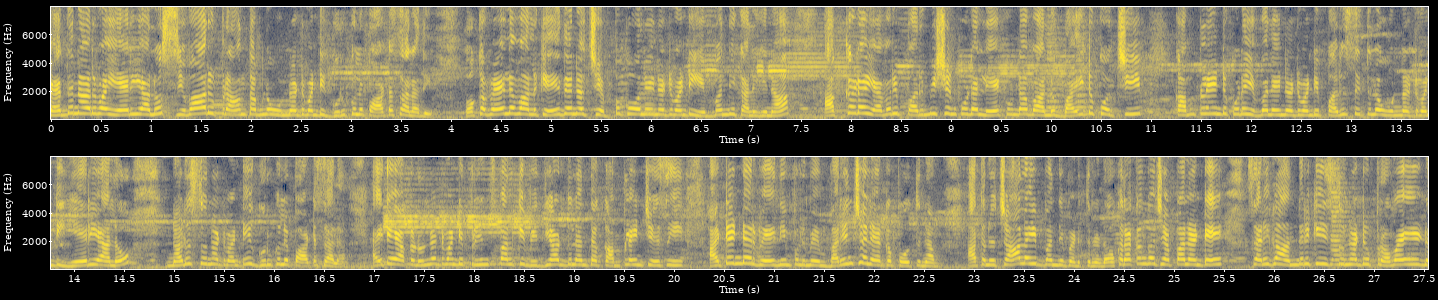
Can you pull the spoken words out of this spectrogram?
పెద్దనార్వ ఏరియాలో శివారు ప్రాంతంలో ఉన్నటువంటి గురుకుల పాఠశాల అది. ఒకవేళ వాళ్ళకి ఏదైనా చెప్పుకోలేనటువంటి ఇబ్బంది కలిగినా అక్కడ ఎవరి పర్మిషన్ కూడా లేకుండా వాళ్ళు బయటకు వచ్చి కంప్లైంట్ కూడా ఇవ్వలేనటువంటి పరిస్థితిలో ఉన్నటువంటి ఏరియాలో నడుస్తున్నటువంటి గురుకుల పాఠశాల. అయితే అక్కడ ఉన్నటువంటి ప్రిన్సిపాల్కి విద్యార్థులంతా కంప్లైంట్ చేసి అటెండర్ వేధింపులు మేము భరించలేకపోతున్నాం. అతను చాలా ఇబ్బంది పెడుతున్నాడు. ఒక రకంగా చెప్పాలంటే సరిగా అందరికీ ఇస్తున్నట్టు ప్రొవైడ్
